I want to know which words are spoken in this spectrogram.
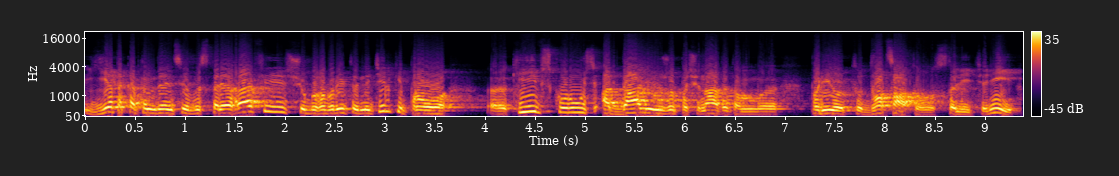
є така тенденця в історіографії, щоб говорити не тільки про е, Київську Русь, а далі вже починати там е, період 20 століття. Ні.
